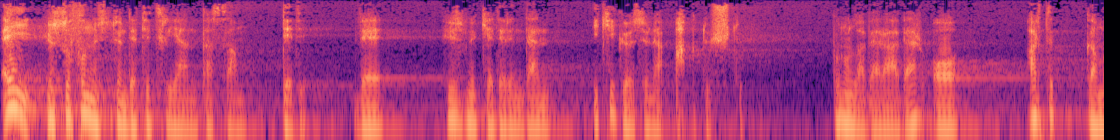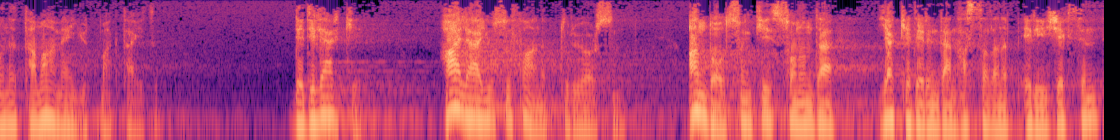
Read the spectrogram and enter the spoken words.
Ey Yusuf'un üstünde titreyen tasam dedi ve hüznü kederinden iki gözüne ak düştü. Bununla beraber o artık gamını tamamen yutmaktaydı. Dediler ki hala Yusuf'u anıp duruyorsun. Andolsun ki sonunda ya kederinden hastalanıp eriyeceksin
